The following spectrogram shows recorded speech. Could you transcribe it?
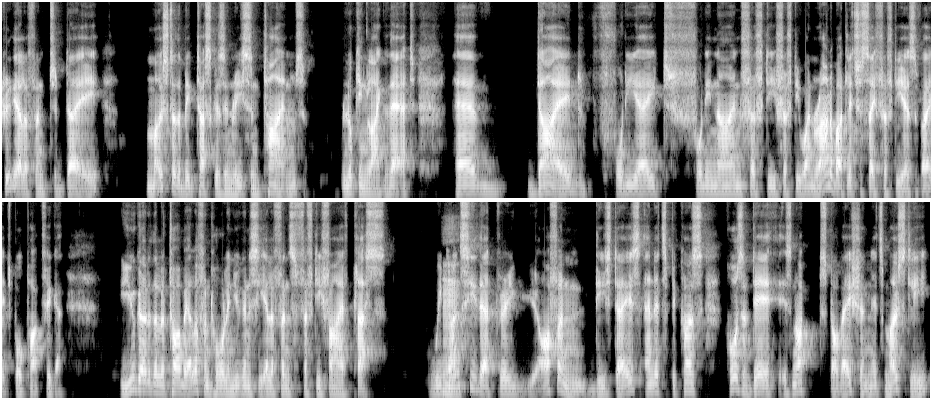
Kruger elephant today, most of the big tuskers in recent times, looking like that, have died 48, 49, 50, 51, round about, let's just say 50 years of age, ballpark figure you go to the Letaba Elephant Hall and you're going to see elephants 55 plus. We mm. don't see that very often these days, and it's because cause of death is not starvation; it's mostly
